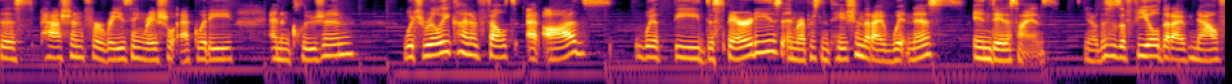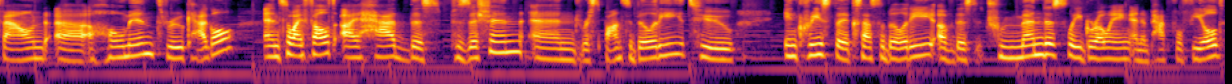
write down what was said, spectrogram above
this passion for raising racial equity and inclusion, which really kind of felt at odds with the disparities in representation that I witnessed in data science. You know, this is a field that I've now found uh, a home in through Kaggle. And so I felt I had this position and responsibility to increase the accessibility of this tremendously growing and impactful field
